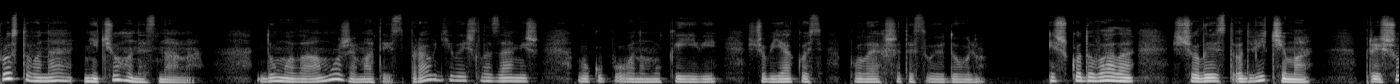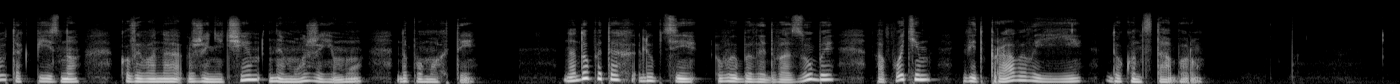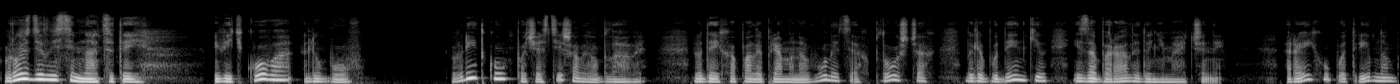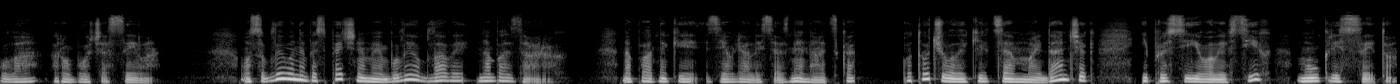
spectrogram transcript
Просто вона нічого не знала. Думала, а може, мати й справді вийшла заміж в окупованому Києві, щоб якось полегшити свою долю. І шкодувала, що лист одвічима прийшов так пізно, коли вона вже нічим не може йому допомогти. На допитах любці вибили два зуби, а потім відправили її до концтабору. Розділ 18. Відькова любов. Влітку почастішали облави. Людей хапали прямо на вулицях, площах, біля будинків і забирали до Німеччини. Рейху потрібна була робоча сила. Особливо небезпечними були облави на базарах. Нападники з'являлися зненацька, оточували кільцем майданчик і просіювали всіх, мов крізь сито.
